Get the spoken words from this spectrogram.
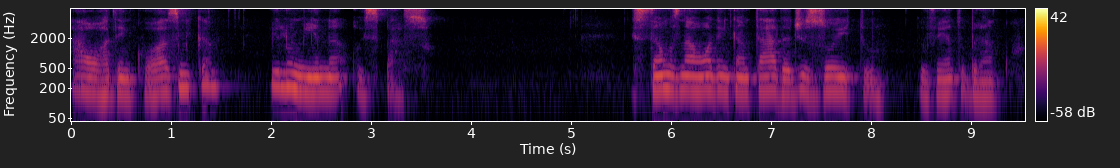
a ordem cósmica, ilumina o espaço. Estamos na onda encantada 18 do vento branco.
